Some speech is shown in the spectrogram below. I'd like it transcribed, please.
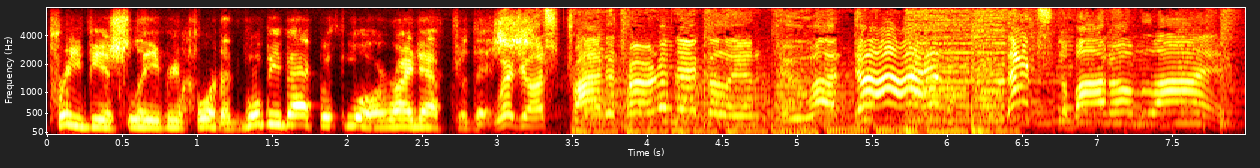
previously reported. We'll be back with more right after this. We're just trying to turn a nickel into a dime. That's the bottom line.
